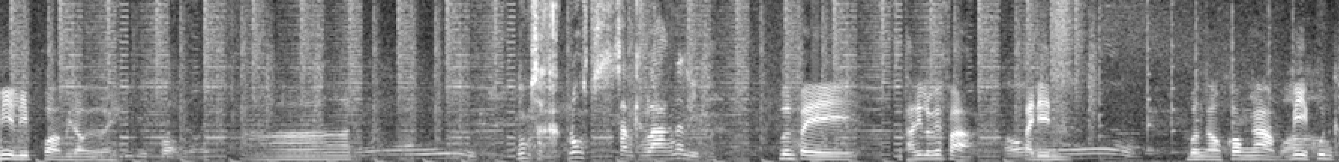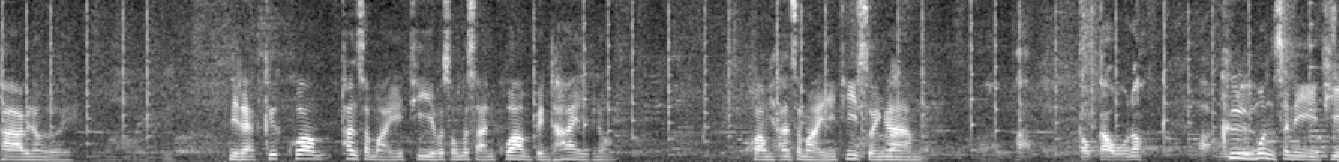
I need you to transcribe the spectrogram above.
มีลิฟต์พร้อมพี่น้องเอ๋ยมีลิฟต์พร้อมพี่น้องเอ้ยมาดลงสักลงสันข้างล่างนั่นลิฟต์รุ่นไปสถานีรถไฟฟ้าใต้ดิน เบิ่งเอาความงามว้าวมีคุณค่าพี่น้องเอ๋ย นี่แหละคือความทันสมัยที่ผสมผสานความเป็นไทยพี่น้องความทันสมัยที่สวยงามอ่าภาพเก่าๆเนาะภาพคือมนต์เสน่ห์ที่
